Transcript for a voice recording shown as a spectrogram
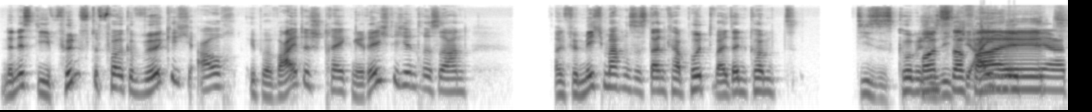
Und dann ist die fünfte Folge wirklich auch über weite Strecken richtig interessant. Und für mich machen sie es dann kaputt, weil dann kommt dieses komische Monster Fight,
